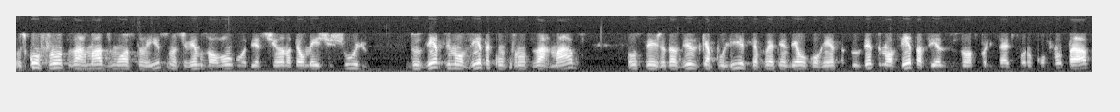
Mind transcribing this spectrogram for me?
Os confrontos armados mostram isso. Nós tivemos ao longo deste ano, até o mês de julho, 290 confrontos armados, ou seja, das vezes que a polícia foi atender a ocorrência, 290 vezes os nossos policiais foram confrontados.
